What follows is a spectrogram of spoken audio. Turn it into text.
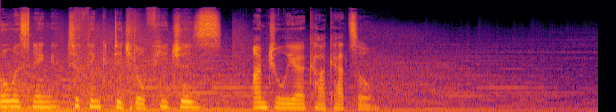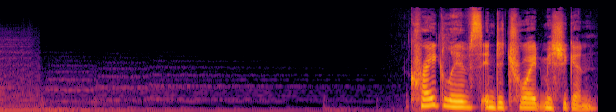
You're listening to Think Digital Futures. I'm Julia Karkatzel. Craig lives in Detroit, Michigan,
